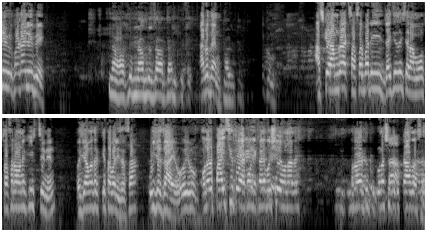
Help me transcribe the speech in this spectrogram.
লিবে লিবে? আরও দেন। আজকে আমরা এক চাচার বাড়ি যাইতে চাইছিলাম ও চাচারা অনেকে চেনেন। ওই যে আমাদের কেতাবালি চাচা ওই যে যায় ওই ওনার পাইছি তো এখন এখানে বসে ওনার ওনার একটু ওনার সাথে একটু কাজ আছে।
